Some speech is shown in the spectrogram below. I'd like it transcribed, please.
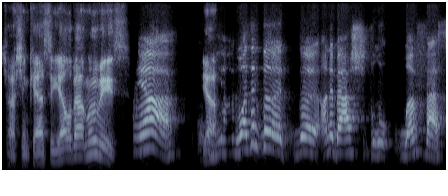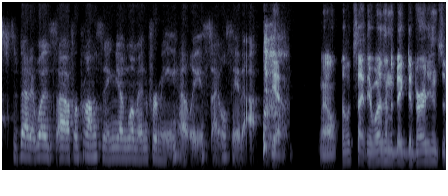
Josh and Cassie yell about movies. Yeah. Yeah. It wasn't the the unabashed love fest that it was uh, for promising young woman for me, at least. I will say that. Yeah. Well, it looks like there wasn't a big divergence of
